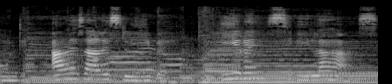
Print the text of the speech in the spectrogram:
und alles, alles Liebe. Ihre Sibylla Haas.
